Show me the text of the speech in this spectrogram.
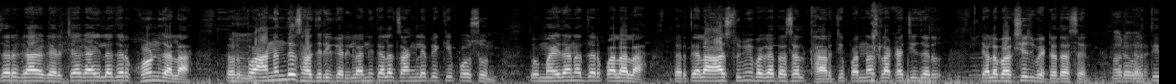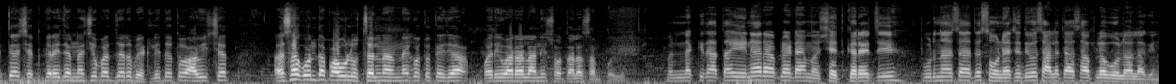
जर गा घरच्या गाईला जर खोंड झाला तर तो आनंद साजरी करेल आणि त्याला चांगल्यापैकी पोसून तो मैदानात जर पळाला तर त्याला आज तुम्ही बघत असाल थारची पन्नास लाखाची जर त्याला बक्षीस भेटत असेल. तर ती त्या शेतकऱ्याच्या नशिबात जर भेटली तर तो आयुष्यात असा कोणता पाऊल उचलणार नाही की तो त्याच्या परिवाराला आणि स्वतःला संपवेल पण नक्कीच आता येणार आपला टाइम शेतकऱ्याची पूर्ण असं आता सोन्याचे दिवस आले तर असं आपल्याला बोलावं लागेल.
